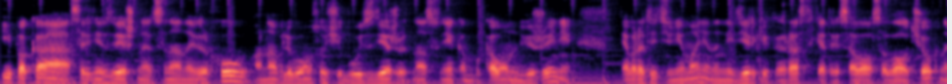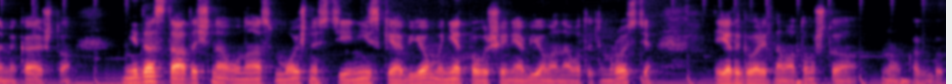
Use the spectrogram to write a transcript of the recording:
И пока средневзвешенная цена наверху, она в любом случае будет сдерживать нас в неком боковом движении. И обратите внимание, на недельке как раз таки отрисовала нарисовался волчок, намекая, что недостаточно у нас мощности и низкие объемы, нет повышения объема на вот этом росте. И это говорит нам о том, что ну, как бы,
